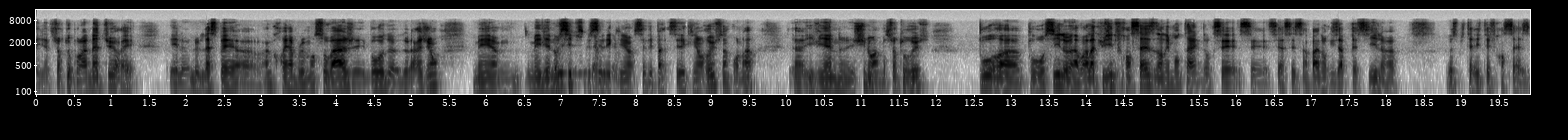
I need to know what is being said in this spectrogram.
ils viennent surtout pour la nature et, et l'aspect euh, incroyablement sauvage et beau de, la région. Mais, euh, mais ils viennent aussi, parce que c'est des clients, c'est des, des, clients russes hein, qu'on a, euh, ils viennent, chinois, mais surtout russes, pour, pour aussi avoir la cuisine française dans les montagnes. Donc c'est assez sympa, donc ils apprécient l'hospitalité française.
